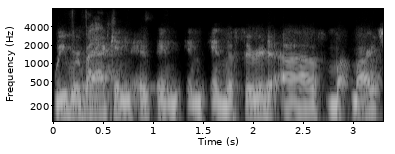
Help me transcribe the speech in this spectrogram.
we were right. back in, in, in, in, the 3rd of March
